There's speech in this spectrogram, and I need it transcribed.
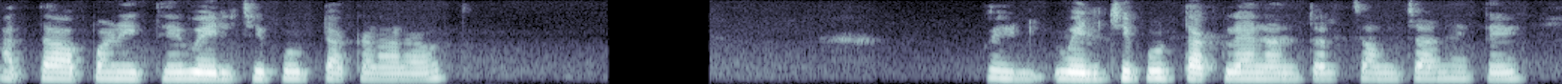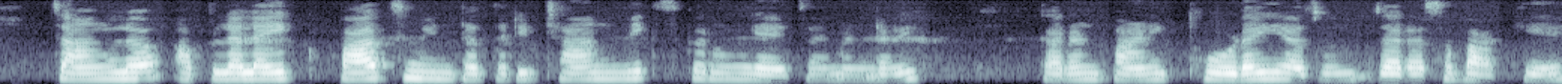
आता आपण इथे वेलची पूड टाकणार आहोत. वेलची पूड टाकल्यानंतर चमचाने ते चांगलं आपल्याला एक पाच मिनटं तरी छान मिक्स करून घ्यायचं आहे मंडळी. कारण पाणी थोडंही अजून जरासं बाकी आहे.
